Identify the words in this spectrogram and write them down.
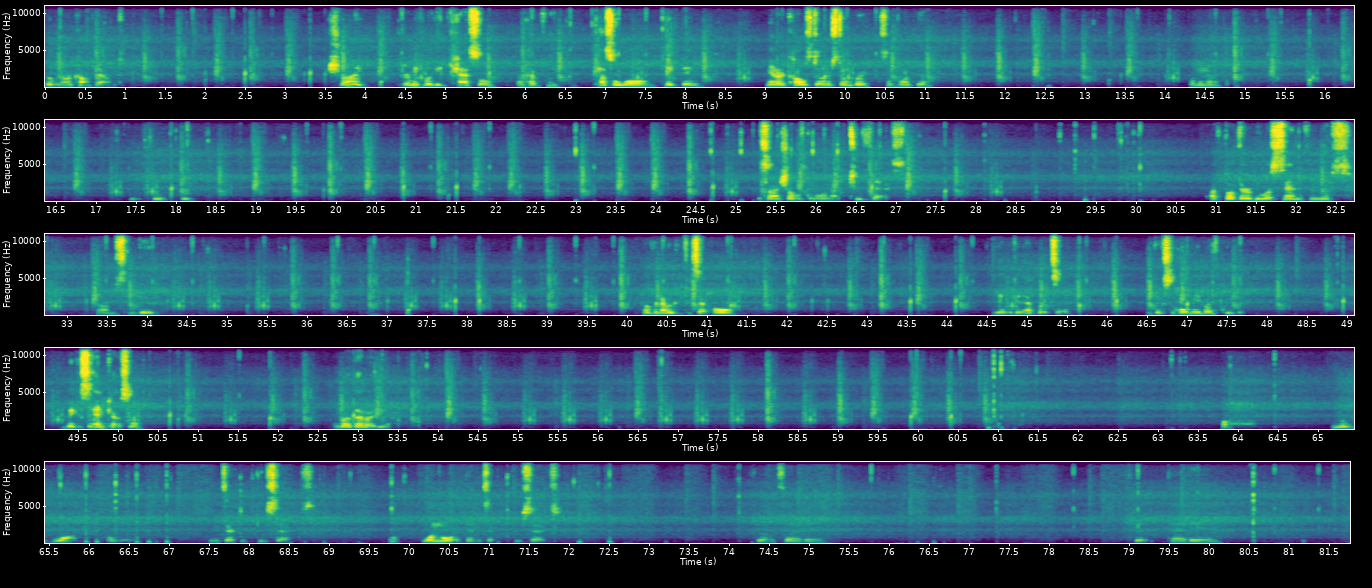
building our compound. Should I, should I make like a castle? Or have like castle wall type thing? Made out of cobblestone or stone brick? Something like that. Let me know. Ooh, ooh, ooh. Iron shovel's gonna run out too fast. I thought there would be less sand than this. Honestly did. However, now we can fix that hole. Yeah, look at that bright side. Fix the hole made by the creeper. Make a sandcastle. What about that idea? You're one away. From exactly two stacks. Well, one more than exactly two stacks. Go Friday. Fill that in.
